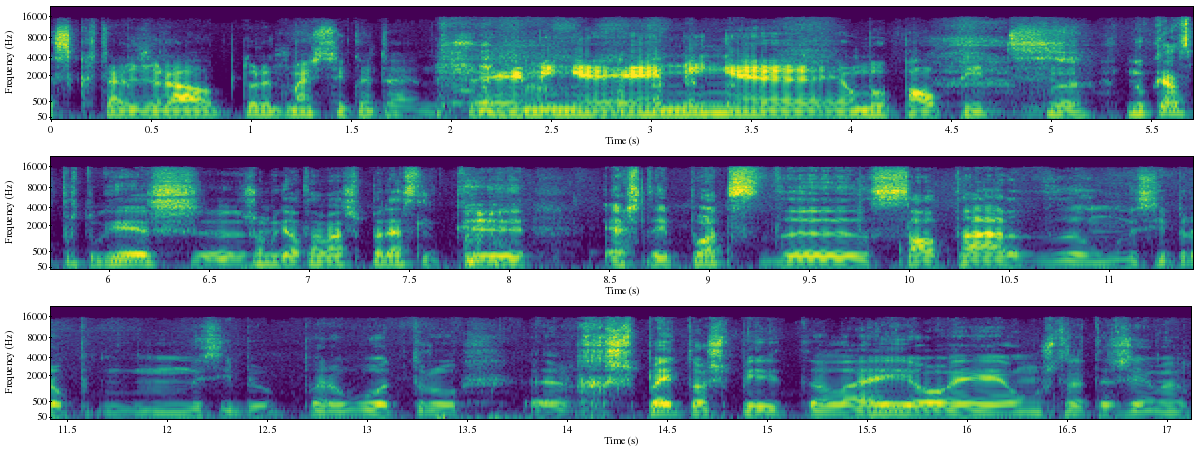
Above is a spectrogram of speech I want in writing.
secretário-geral durante mais de 50 anos. É a minha, é a minha, é o meu palpite. No caso português, eh, João Miguel Tavares, parece-lhe que esta hipótese de saltar de um município, município para o outro uh, respeita ao espírito da lei ou é um estratagema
